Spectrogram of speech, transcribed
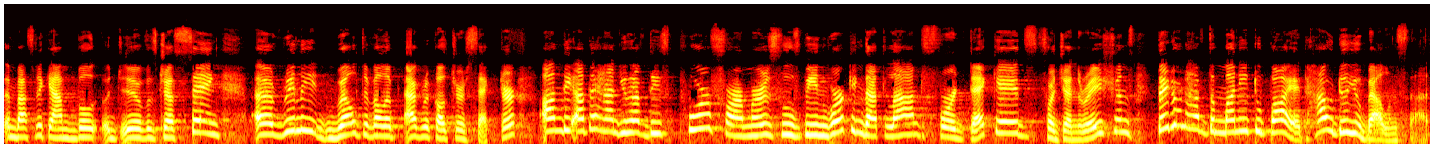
Ambassador Campbell uh, was just saying, a really well-developed agriculture sector. On the other hand, you have these poor farmers who've been working that land for decades, for generations. They don't have the money to buy it. How do you balance that?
